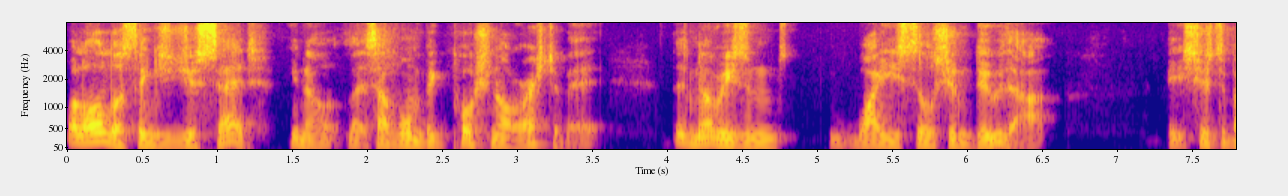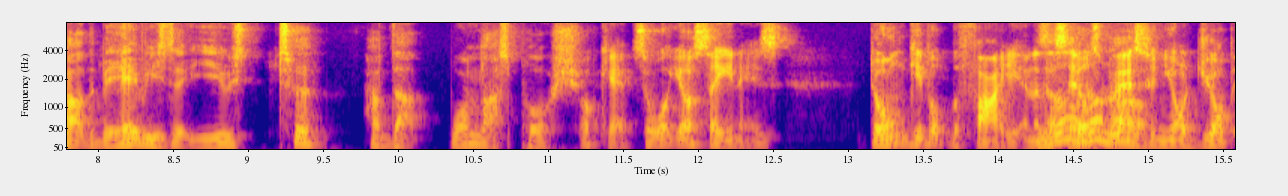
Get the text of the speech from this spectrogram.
Well, all those things you just said, you know, let's have one big push and all the rest of it. There's no reason why you still shouldn't do that. It's just about the behaviors that you use to have that one last push. Okay, so what you're saying is, don't give up the fight. And as a No, no, no. salesperson, your job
